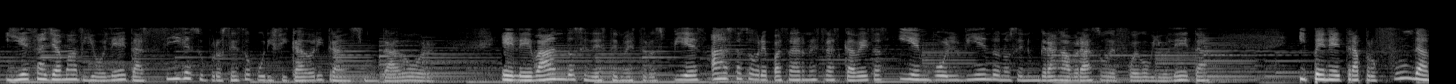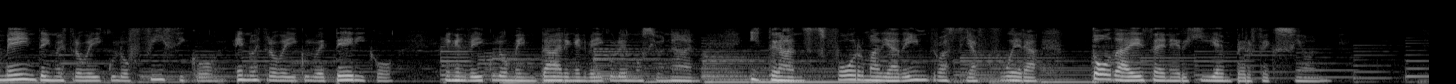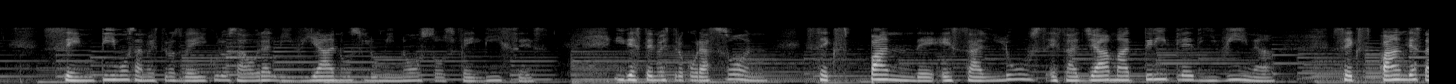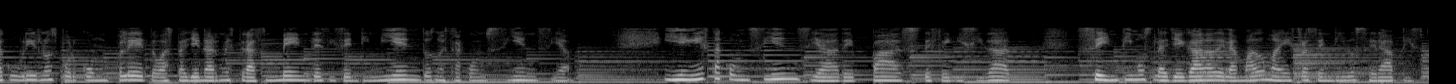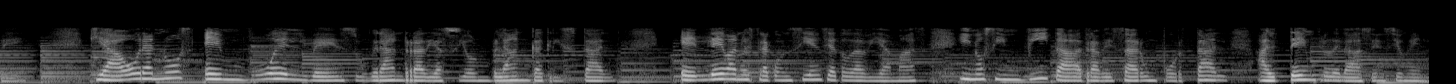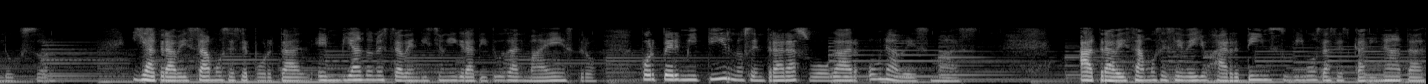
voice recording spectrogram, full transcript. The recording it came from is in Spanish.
Y esa llama violeta sigue su proceso purificador y transmutador, elevándose desde nuestros pies hasta sobrepasar nuestras cabezas y envolviéndonos en un gran abrazo de fuego violeta y penetra profundamente en nuestro vehículo físico, en nuestro vehículo etérico, en el vehículo mental, en el vehículo emocional y transforma de adentro hacia afuera toda esa energía en perfección. Sentimos a nuestros vehículos ahora livianos, luminosos, felices y desde nuestro corazón se expande esa luz, esa llama triple divina se expande hasta cubrirnos por completo, hasta llenar nuestras mentes y sentimientos, nuestra conciencia. Y en esta conciencia de paz, de felicidad, sentimos la llegada del amado Maestro Ascendido Serapis Bey, que ahora nos envuelve en su gran radiación blanca cristal, eleva nuestra conciencia todavía más y nos invita a atravesar un portal al templo de la ascensión en Luxor. Y atravesamos ese portal enviando nuestra bendición y gratitud al Maestro por permitirnos entrar a su hogar una vez más. Atravesamos ese bello jardín, subimos las escalinatas,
